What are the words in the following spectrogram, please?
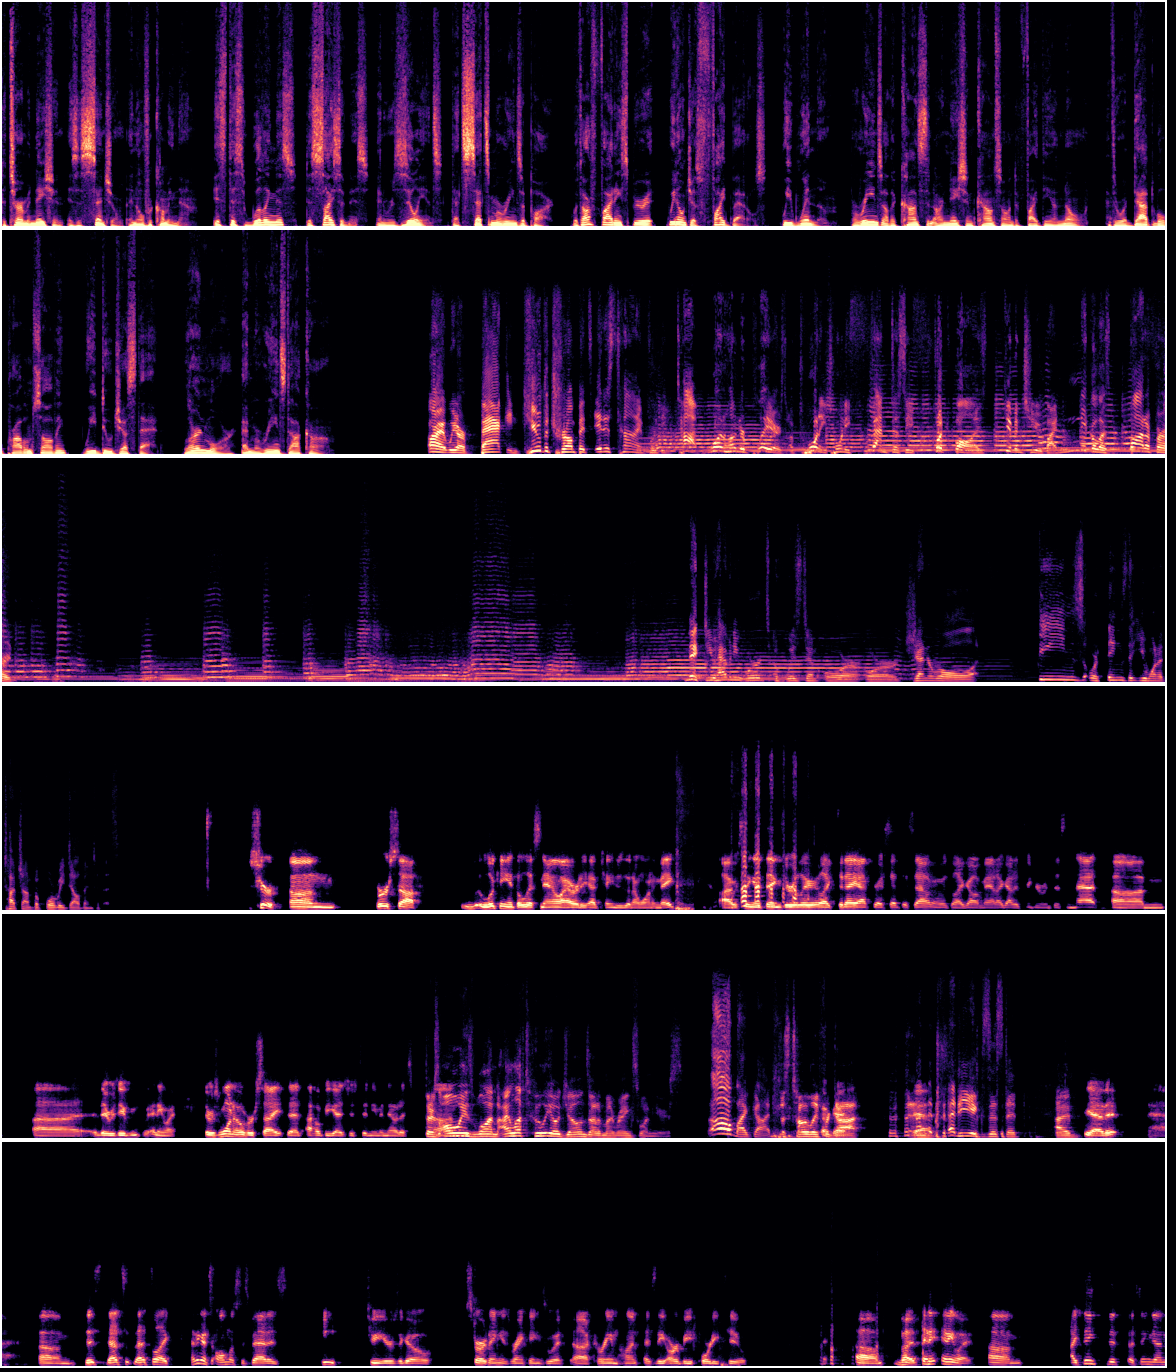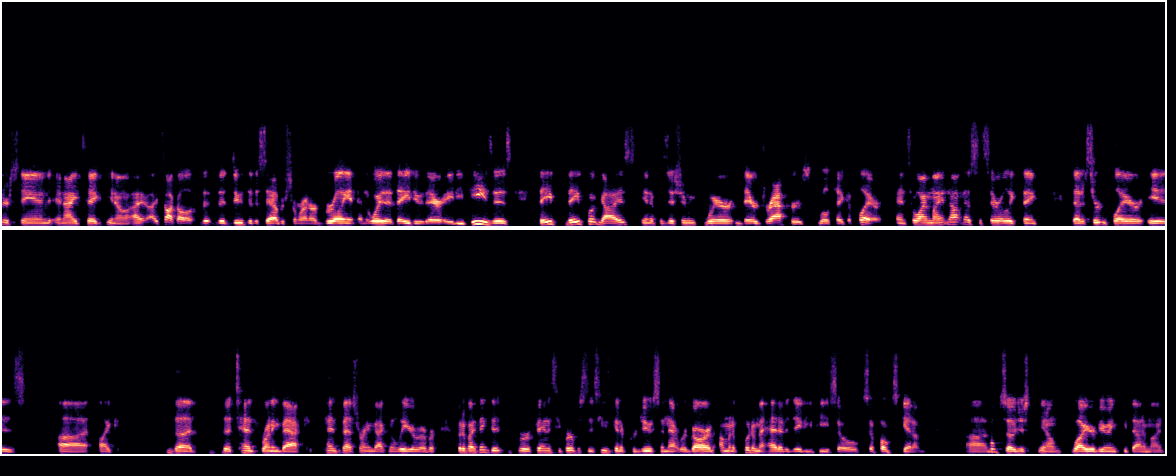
determination is essential in overcoming them. It's this willingness, decisiveness, and resilience that sets Marines apart. With our fighting spirit, we don't just fight battles, we win them. Marines are the constant our nation counts on to fight the unknown. And through adaptable problem solving, we do just that. Learn more at marines.com. All right, we are back and cue the trumpets. It is time for the top 100 players of 2020 fantasy football as given to you by Nicholas Bodiford. Nick, do you have any words of wisdom or or general themes or things that you want to touch on before we delve into this? Sure. Um, first off, looking at the list now, I already have changes that I want to make. I was thinking of things earlier, like today after I sent this out, and was like, oh man, I got to tinker with this and that. Um, uh, there was even anyway. There was one oversight that I hope you guys just didn't even notice. There's Um, always one. I left Julio Jones out of my ranks one years. Oh my god. Just totally Okay. forgot. Yeah. that he existed. I yeah that, um this that's that's like i think that's almost as bad as heath two years ago starting his rankings with uh kareem hunt as the rb 42 um but any, anyway um i think that the thing to understand and i take you know i, I talk all the, the dudes at established run are brilliant and the way that they do their adps is they they put guys in a position where their drafters will take a player and so i might not necessarily think that a certain player is uh, like the the tenth running back, tenth best running back in the league or whatever. But if I think that for fantasy purposes he's going to produce in that regard, I'm going to put him ahead of his ADP so so folks get him. Um, so just you know while you're viewing, keep that in mind.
